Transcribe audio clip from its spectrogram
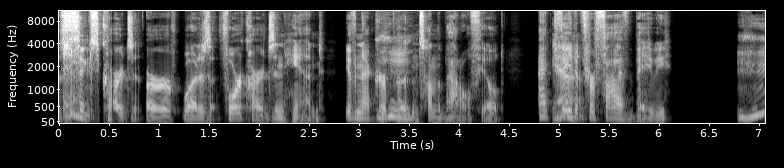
six cards, or what is it, four cards in hand. You have Necropotence on the battlefield. Activate Mm-hmm. Yeah. it for five, baby. Mm-hmm.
